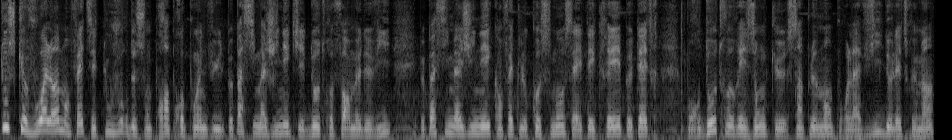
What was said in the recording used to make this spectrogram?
tout ce que voit l'homme en fait c'est toujours de son propre point de vue. Il ne peut pas s'imaginer qu'il y ait d'autres formes de vie, il ne peut pas s'imaginer qu'en fait le cosmos a été créé peut-être pour d'autres raisons que simplement pour la vie de l'être humain.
